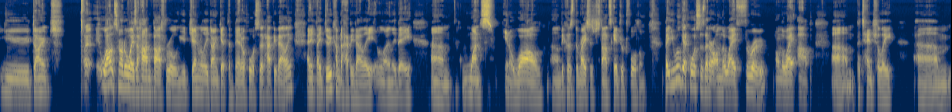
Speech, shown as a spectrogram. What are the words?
you don't. Uh, while it's not always a hard and fast rule, you generally don't get the better horses at Happy Valley. And if they do come to Happy Valley, it will only be um, once in a while um, because the races just aren't scheduled for them. But you will get horses that are on the way through, on the way up, um, potentially um,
